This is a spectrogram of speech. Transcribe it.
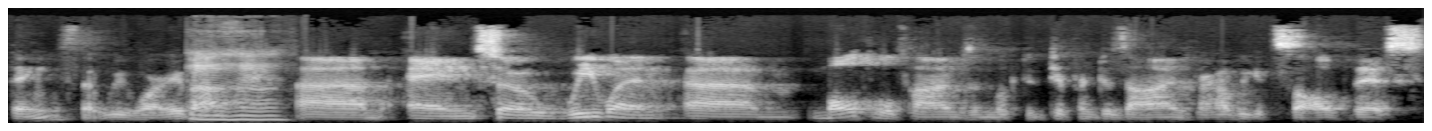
things that we worry about. Mm-hmm. Um, and so we went um, multiple times and looked at different designs for how we could solve this.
